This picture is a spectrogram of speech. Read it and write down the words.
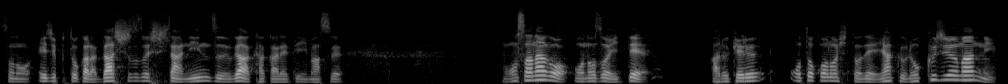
そのエジプトから脱出した人数が書かれています。幼子を除いて歩ける男の人で約60万人。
